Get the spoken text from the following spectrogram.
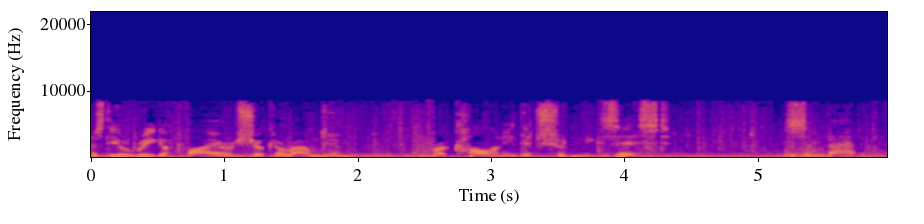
as the Auriga fire shook around him, for a colony that shouldn't exist. Sebaddon.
